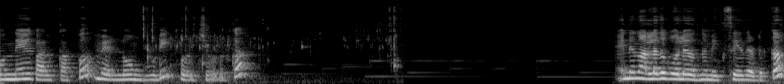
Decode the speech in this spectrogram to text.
ഒന്നേകാൽ കപ്പ് വെള്ളവും കൂടി ഒഴിച്ചു കൊടുക്കുക. ഇനി നല്ലതുപോലെ ഒന്ന് മിക്സ് ചെയ്തെടുക്കാം.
